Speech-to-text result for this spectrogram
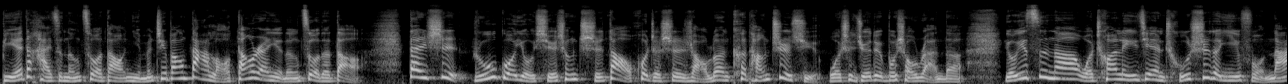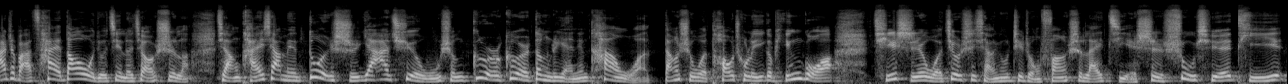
别的孩子能做到，你们这帮大佬当然也能做得到。但是如果有学生迟到或者是扰乱课堂秩序，我是绝对不手软的。有一次呢，我穿了一件厨师的衣服，拿着把菜刀，我就进了教室了。讲台下面顿时鸦雀无声。个个瞪着眼睛看我，当时我掏出了一个苹果，其实我就是想用这种方式来解释数学题。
